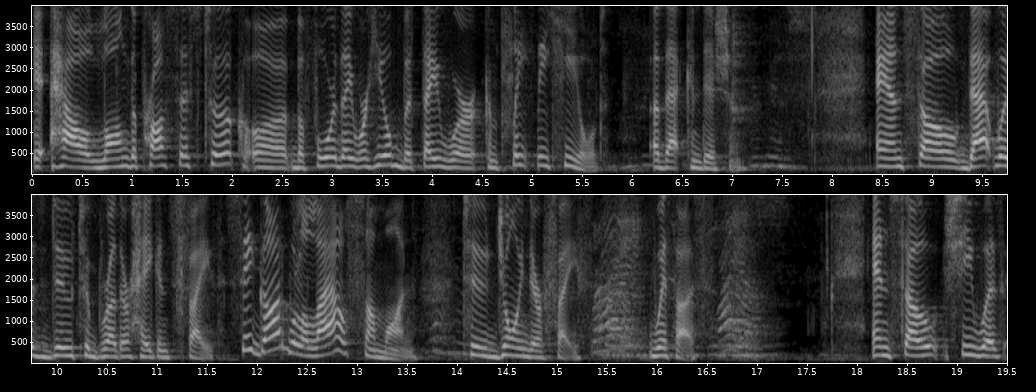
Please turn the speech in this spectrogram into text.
it, how long the process took uh, before they were healed, but they were completely healed of that condition. And so that was due to Brother Hagin's faith. See, God will allow someone to join their faith with us. And so she was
